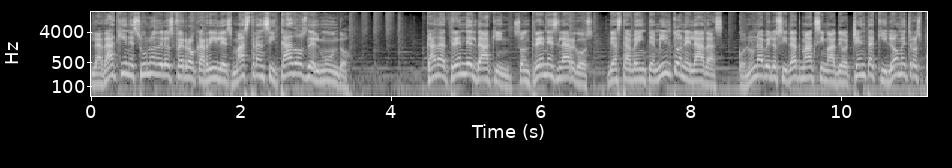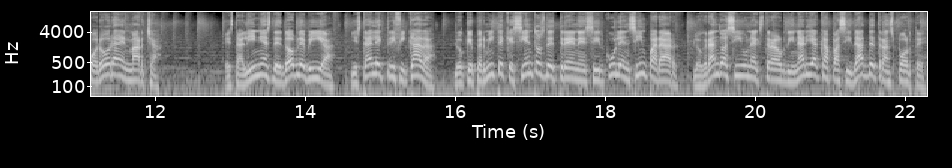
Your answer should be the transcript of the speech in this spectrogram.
la Dakin es uno de los ferrocarriles más transitados del mundo. Cada tren del Dakin son trenes largos de hasta 20.000 toneladas, con una velocidad máxima de 80 km por hora en marcha. Esta línea es de doble vía y está electrificada, lo que permite que cientos de trenes circulen sin parar, logrando así una extraordinaria capacidad de transporte.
